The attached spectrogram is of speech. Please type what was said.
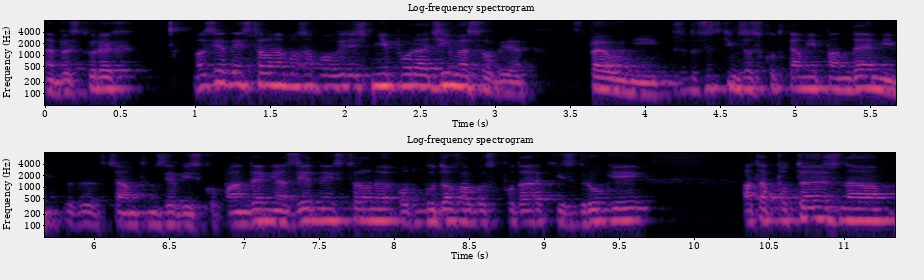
e, bez których no z jednej strony można powiedzieć, nie poradzimy sobie w pełni, przede wszystkim ze skutkami pandemii w całym tym zjawisku. Pandemia z jednej strony, odbudowa gospodarki z drugiej, a ta potężna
